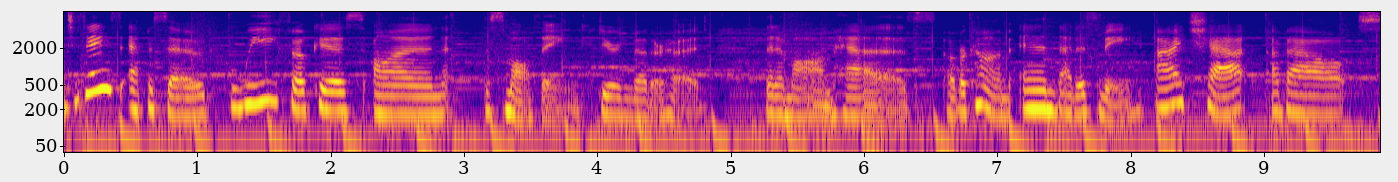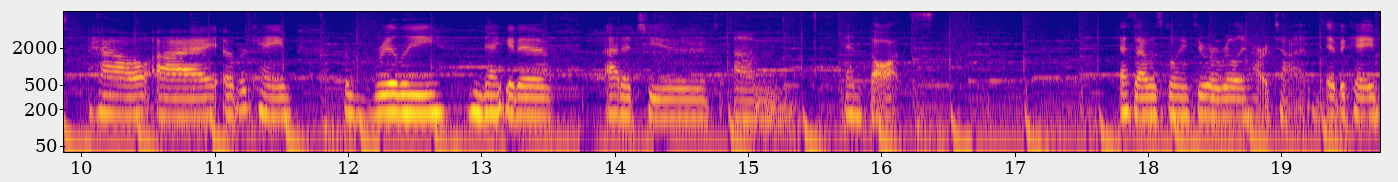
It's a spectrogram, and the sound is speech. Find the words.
today's episode, we focus on the small thing during motherhood that a mom has overcome, and that is me. I chat about how I overcame a really negative attitude um, and thoughts as I was going through a really hard time. It became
